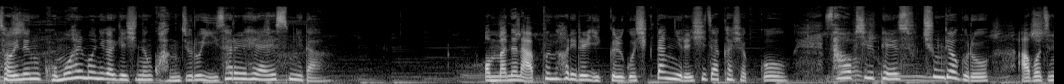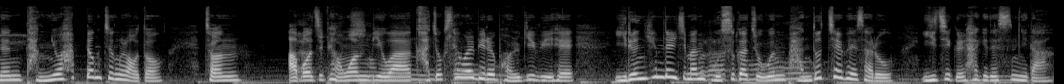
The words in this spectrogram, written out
저희는 고모 할머니가 계시는 광주로 이사를 해야 했습니다. 엄마는 아픈 허리를 이끌고 식당 일을 시작하셨고 사업 실패의 충격으로 아버지는 당뇨 합병증을 얻어 전 아버지 병원비와 가족 생활비를 벌기 위해 일은 힘들지만 보수가 좋은 반도체 회사로 이직을 하게 됐습니다.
